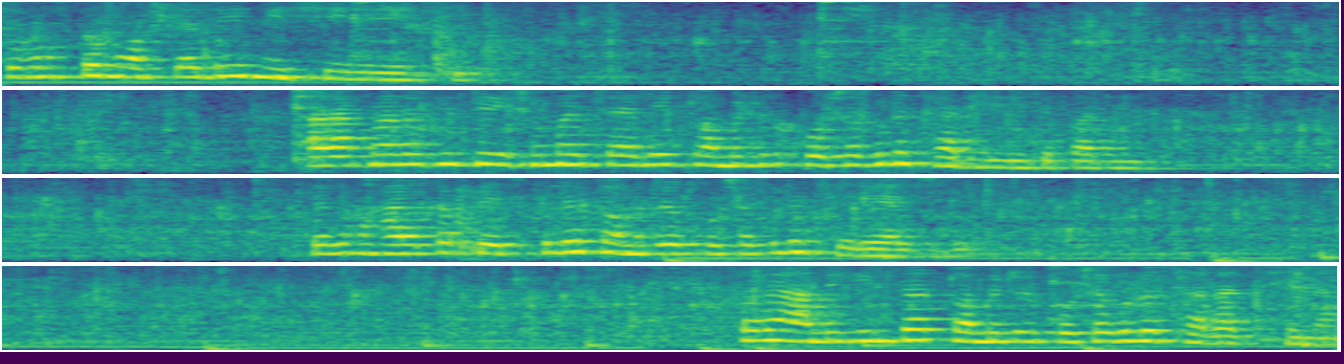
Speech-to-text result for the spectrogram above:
সমস্ত মশলা দিয়ে মিশিয়ে নিয়েছি। আর আপনারা কিন্তু এই সময় চাইলে টমেটোর খোসাগুলো ছাড়িয়ে নিতে পারেন। এবং হালকা প্রেস করলে টমেটোর খোসাগুলো ছেড়ে আসবে। তবে আমি কিন্তু আর টমেটোর খোসাগুলো ছাড়াচ্ছি না।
